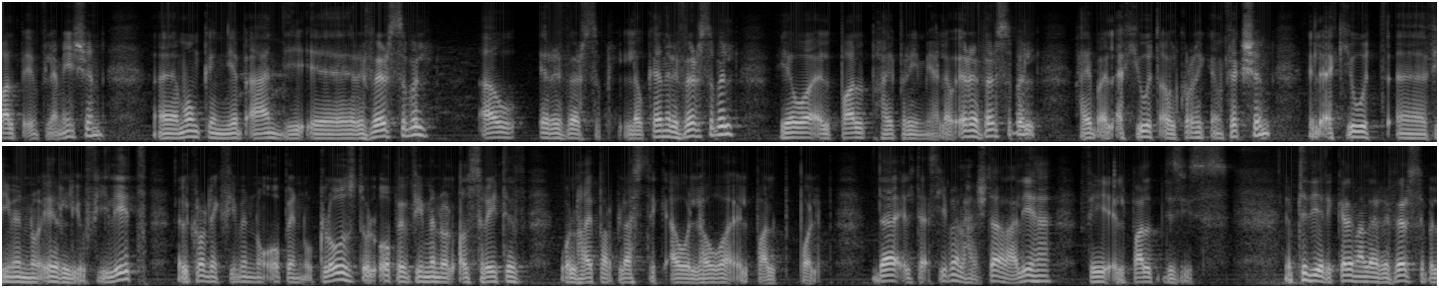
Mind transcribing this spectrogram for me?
pulp inflammation. ممكن يبقى عندي reversible أو irreversible. لو كان reversible هو ال pulp hyperemia لو irreversible هيبقى ال acute أو ال chronic infection ال acute في منه early وفي late ال chronic في منه open و closed وال open في منه ال ulcerative وال hyperplastic أو اللي هو ال pulp polyp ده التقسيمة اللي هنشتغل عليها في ال pulp disease نبتدي نتكلم على ال reversible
